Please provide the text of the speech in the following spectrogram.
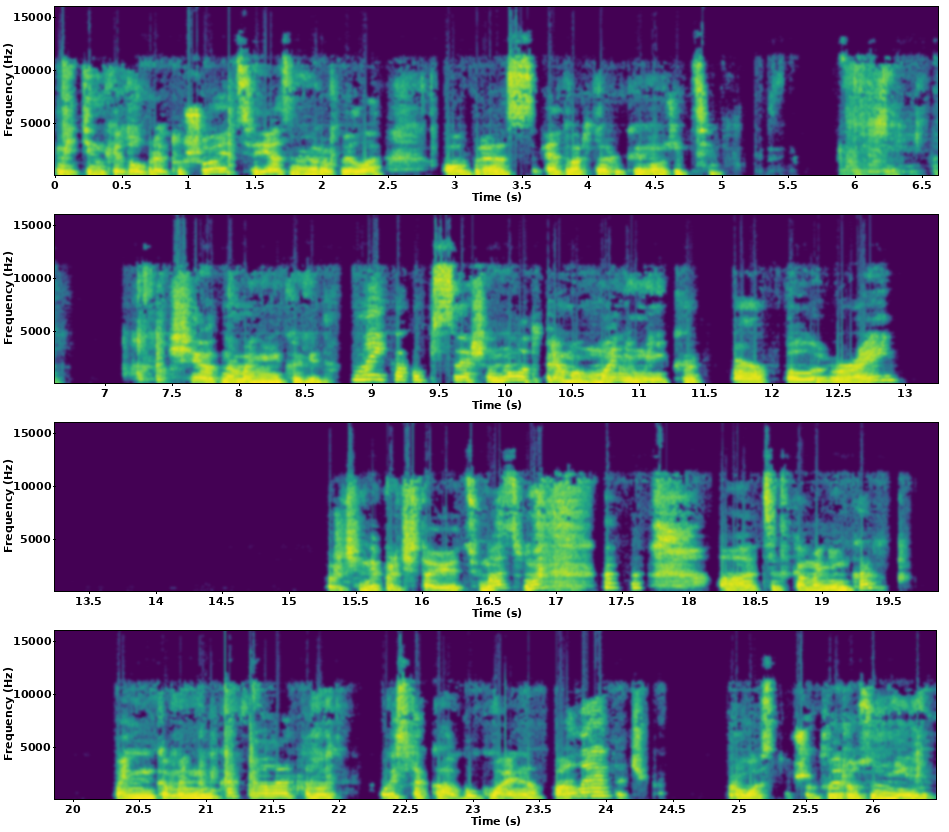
Відтінки добре тушуються, я з нею робила образ Едварда руки ножиці. Ще одна манюнька від Makeup Obsession. Ну, от прямо манюнька Purple Ray. Коротше, не прочитаю я цю назву. а, Це така манюнька. Манюнька-манюнька фіолетова. Ось така буквально палеточка. Просто, щоб ви розуміли.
